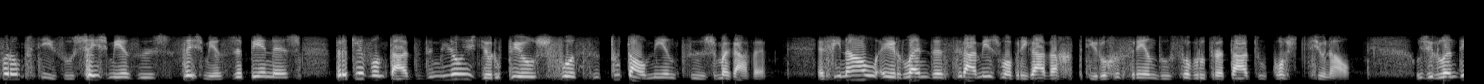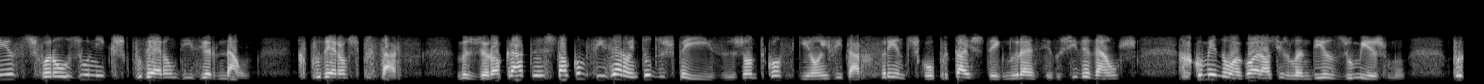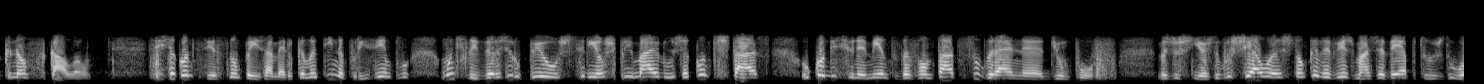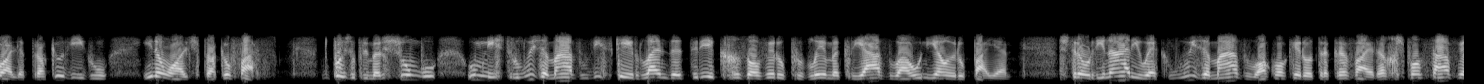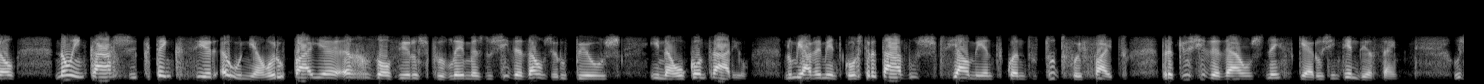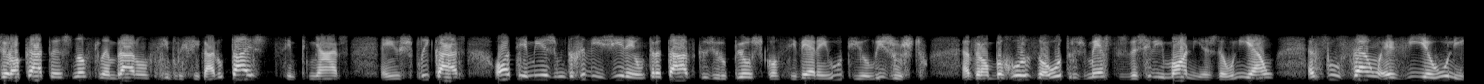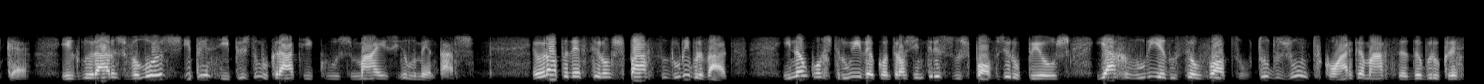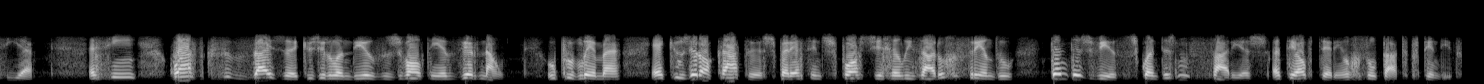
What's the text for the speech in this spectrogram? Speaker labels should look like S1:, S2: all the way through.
S1: foram precisos seis meses, seis meses apenas, para que a vontade de milhões de europeus fosse totalmente esmagada. Afinal, a Irlanda será mesmo obrigada a repetir o referendo sobre o Tratado Constitucional. Os irlandeses foram os únicos que puderam dizer não, que puderam expressar-se. Mas os eurocratas, tal como fizeram em todos os países onde conseguiram evitar referendos com o pretexto da ignorância dos cidadãos, recomendam agora aos irlandeses o mesmo, porque não se calam. Se isto acontecesse num país da América Latina, por exemplo, muitos líderes europeus seriam os primeiros a contestar o condicionamento da vontade soberana de um povo. Mas os senhores de Bruxelas estão cada vez mais adeptos do olha para o que eu digo e não olhes para o que eu faço. Depois do primeiro chumbo, o ministro Luís Amado disse que a Irlanda teria que resolver o problema criado à União Europeia. Extraordinário é que Luís Amado ou qualquer outra craveira responsável não encaixe que tem que ser a União Europeia a resolver os problemas dos cidadãos europeus e não o contrário, nomeadamente com os tratados, especialmente quando tudo foi feito para que os cidadãos nem sequer os entendessem. Os eurocratas não se lembraram de simplificar o texto, de se empenhar em o explicar ou até mesmo de redigirem um tratado que os europeus considerem útil e justo. Adrão Barroso ou outros mestres das cerimónias da União, a solução é via única: ignorar os valores e princípios democráticos mais elementares. A Europa deve ser um espaço de liberdade e não construída contra os interesses dos povos europeus e à revelia do seu voto, tudo junto com a argamassa da burocracia. Assim, quase que se deseja que os irlandeses voltem a dizer não. O problema é que os eurocratas parecem dispostos a realizar o referendo tantas vezes quantas necessárias até obterem o resultado pretendido.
